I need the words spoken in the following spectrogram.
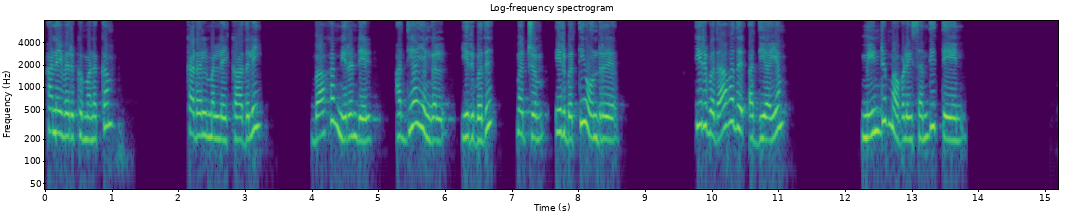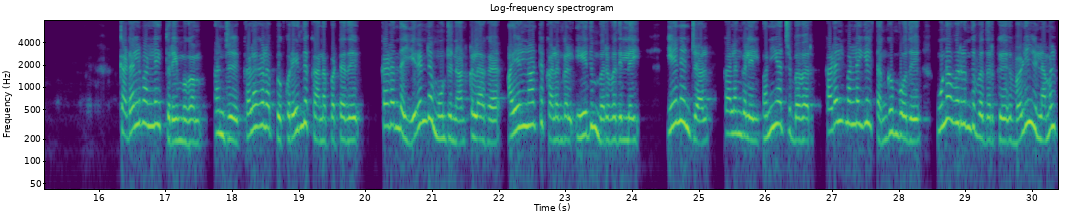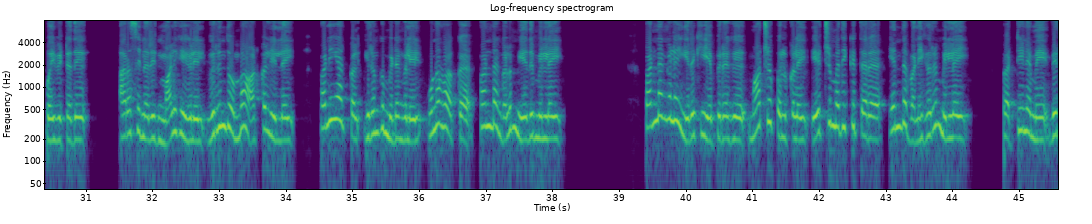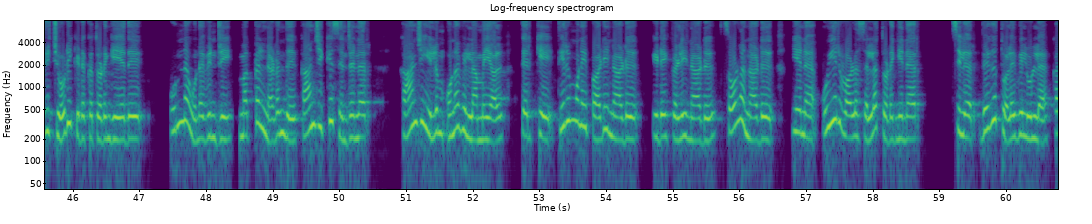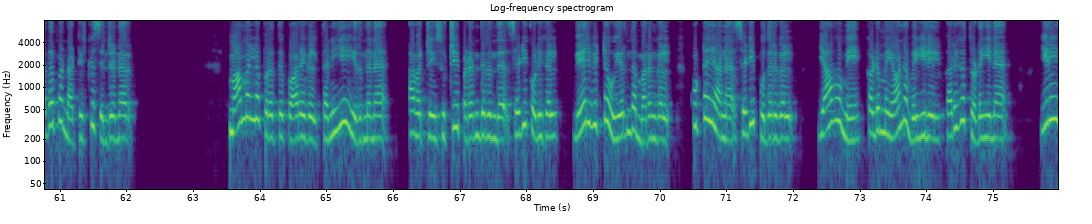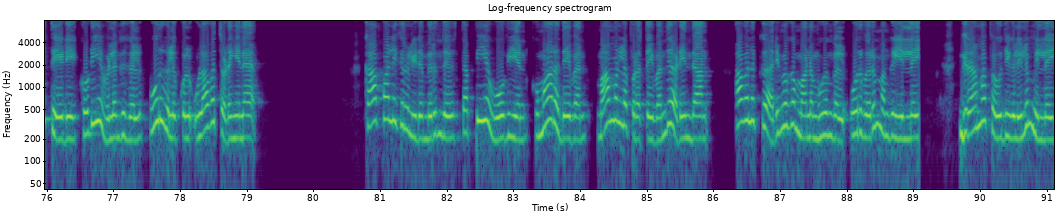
அனைவருக்கும் வணக்கம். கடல் மல்லை காதலி பாகம் இரண்டில் அத்தியாயங்கள் இருபது மற்றும் இருபத்தி ஒன்று. இருபதாவது அத்தியாயம். மீண்டும் அவளை சந்தித்தேன். கடல் மல்லை துறைமுகம் அன்று கலகலப்பு குறைந்து காணப்பட்டது. கடந்த இரண்டு மூன்று நாட்களாக அயல்நாட்டு களங்கள் ஏதும் வருவதில்லை. ஏனென்றால் களங்களில் பணியாற்றுபவர் கடல் மல்லையில் தங்கும்போது உணவருந்துவதற்கு வழி இல்லாமல் போய்விட்டது. அரசினரின் மாளிகைகளில் விருந்தோம்ப ஆட்கள் இல்லை. பணியாட்கள் இறங்கும் இடங்களில் உணவாக்க பண்டங்களும் ஏதுமில்லை. பண்டங்களை இறக்கிய பிறகு மாற்றுப் பொருட்களை ஏற்றுமதிக்கு தர எந்த வணிகரும் இல்லை. பட்டினமே வெறிச்சோடி கிடக்க தொடங்கியது. உண்ண உணவின்றி மக்கள் நடந்து காஞ்சிக்கு சென்றனர். காஞ்சியிலும் உணவில்லாமையால் தெற்கே திருமுனைப்பாடி நாடு இடைக்களி நாடு சோழ நாடு என உயிர் வாழ செல்ல தொடங்கினர். சிலர் வெகு தொலைவில் உள்ள கதம்ப நாட்டிற்கு சென்றனர். மாமல்லபுரத்து பாறைகள் தனியே இருந்தன. அவற்றை சுற்றி படர்ந்திருந்த செடி கொடிகள் வேர்விட்ட உயர்ந்த மரங்கள் குட்டையான செடி புதர்கள் யாவுமே கடுமையான வெயிலில் கருகத் தொடங்கின. இறை தேடி கொடிய விலங்குகள் ஊர்களுக்குள் உலாவத் தொடங்கின. காப்பாளிகளிடமிருந்து தப்பிய ஓவியன் குமாரதேவன் மாமல்லபுரத்தை வந்து அடைந்தான். அவனுக்கு அறிமுகமான முகங்கள் ஒருவரும் அங்கு இல்லை. கிராம பகுதிகளிலும் இல்லை.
